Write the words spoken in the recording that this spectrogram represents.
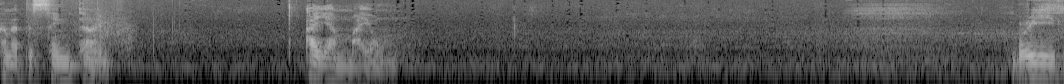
and at the same time, I am my own. Breathe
